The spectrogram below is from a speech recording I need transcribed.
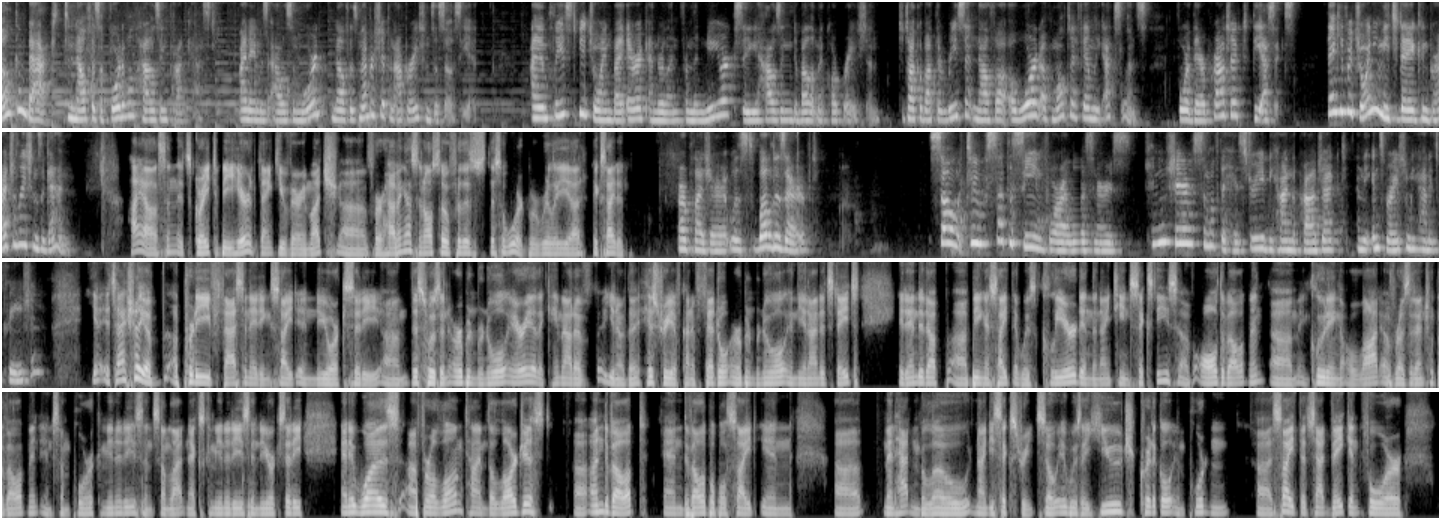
Welcome back to NALHFA's Affordable Housing Podcast. My name is Allison Ward, NALHFA's Membership and Operations Associate. I am pleased to be joined by Eric Enderlin from the New York City Housing Development Corporation to talk about the recent NALFA Award of Multifamily Excellence for their project, The Essex. Thank you for joining me today and congratulations again. Hi, Allison. It's great to be here. Thank you very much uh, for having us and also for this, this award. We're really uh, excited. Our pleasure. It was well deserved. So, to set the scene for our listeners, can you share some of the history behind the project and the inspiration behind its creation? Yeah, it's actually a, a pretty fascinating site in New York City. Um, this was an urban renewal area that came out of, you know, the history of kind of federal urban renewal in the United States. It ended up uh, being a site that was cleared in the 1960s of all development, um, including a lot of residential development in some poorer communities and some Latinx communities in New York City. And it was, uh, for a long time, the largest uh, undeveloped and developable site in uh, Manhattan below 96th Street. So it was a huge, critical, important uh, site that sat vacant for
